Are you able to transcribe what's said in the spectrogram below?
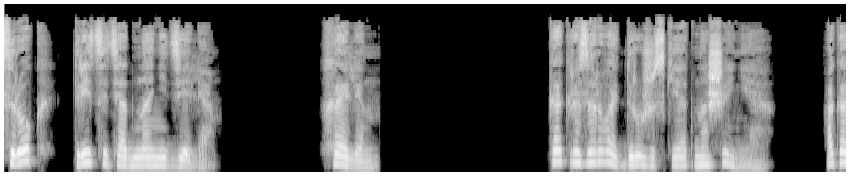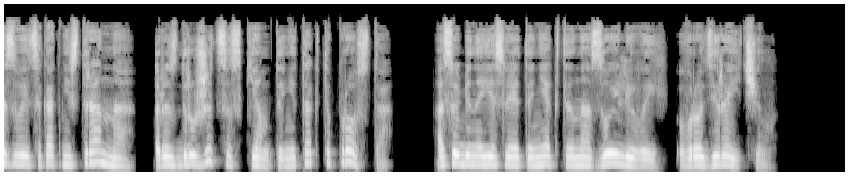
Срок — 31 неделя. Хелен. Как разорвать дружеские отношения? Оказывается, как ни странно, раздружиться с кем-то не так-то просто, особенно если это некто назойливый, вроде Рэйчел.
